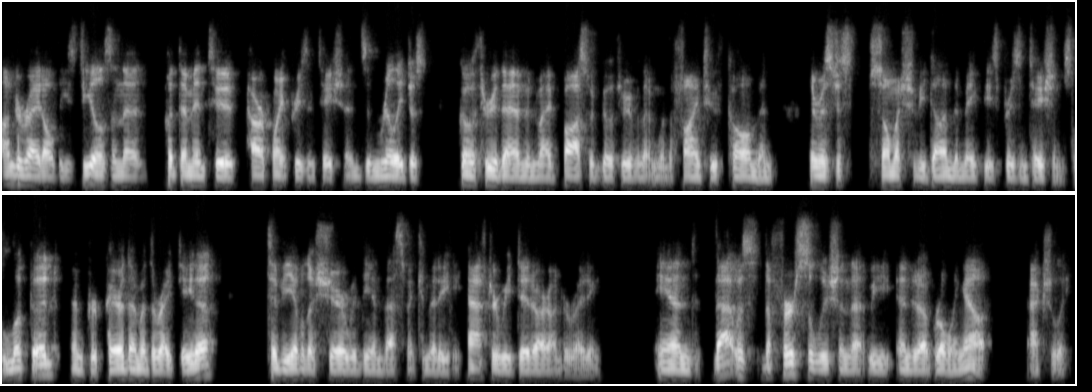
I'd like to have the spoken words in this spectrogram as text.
underwrite all these deals and then put them into PowerPoint presentations and really just go through them. And my boss would go through them with a fine tooth comb. And there was just so much to be done to make these presentations look good and prepare them with the right data to be able to share with the investment committee after we did our underwriting. And that was the first solution that we ended up rolling out, actually.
